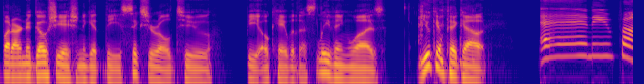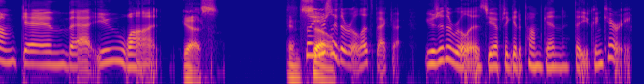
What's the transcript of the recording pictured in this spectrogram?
But our negotiation to get the six year old to be okay with us leaving was you can pick out, Any pumpkin that you want. yes. And So, so, usually the rule, let's backtrack. Usually the rule is you have to get a pumpkin that you can carry.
